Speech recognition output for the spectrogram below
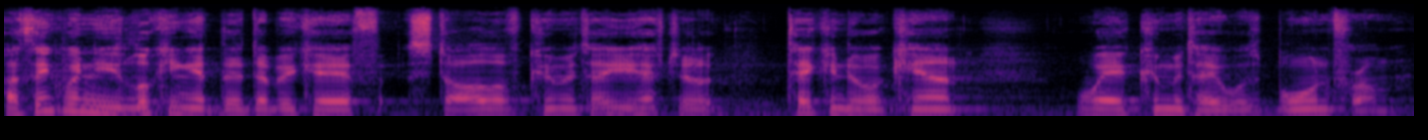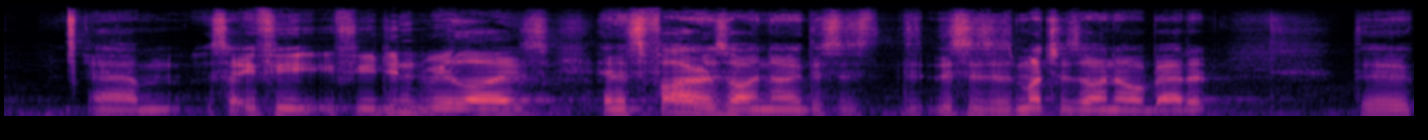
I think when you're looking at the WKF style of kumite, you have to take into account where kumite was born from. Um, so if you if you didn't realize, and as far as I know, this is this is as much as I know about it. The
